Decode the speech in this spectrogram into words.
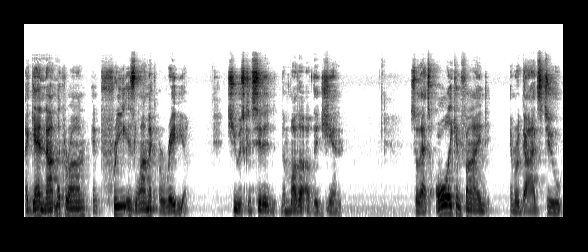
again, not in the Quran, in pre Islamic Arabia. She was considered the mother of the jinn. So that's all I can find in regards to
